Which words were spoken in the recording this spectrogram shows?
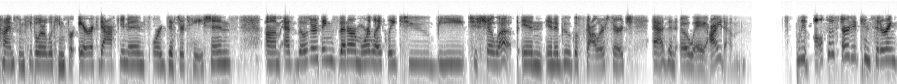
times when people are looking for ERIC documents or dissertations, um, as those are things that are more likely to be to show up in, in a Google Scholar search as an OA item. We've also started considering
